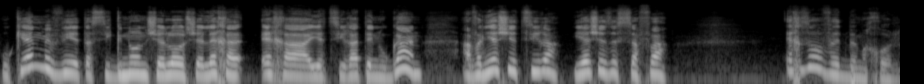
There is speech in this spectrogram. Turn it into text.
הוא כן מביא את הסגנון שלו, של איך, איך היצירה תנוגן, אבל יש יצירה, יש איזו שפה. איך זה עובד במחול?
